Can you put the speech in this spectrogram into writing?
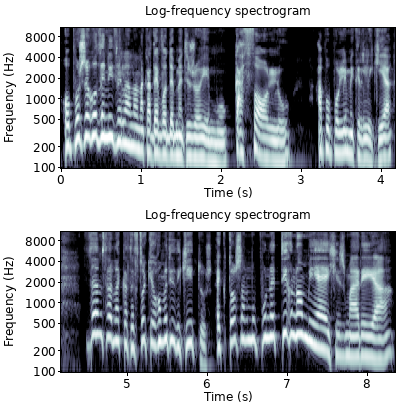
Όπως εγώ δεν ήθελα να ανακατεύονται με τη ζωή μου καθόλου, από πολύ μικρή ηλικία, δεν θα ανακατευτώ κι εγώ με τη δική τους. Εκτός αν μου πούνε τι γνώμη έχεις, Μαρία;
